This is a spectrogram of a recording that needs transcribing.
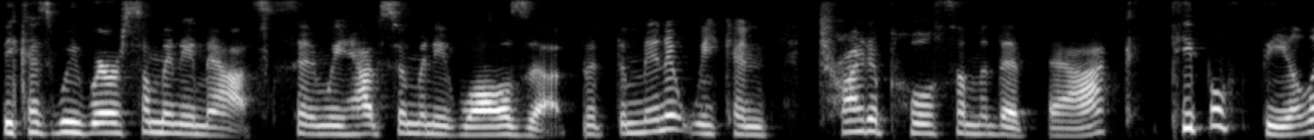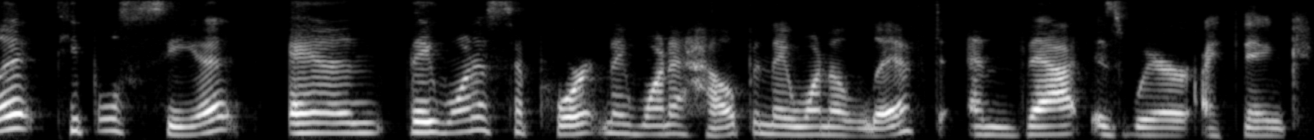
because we wear so many masks and we have so many walls up. But the minute we can try to pull some of that back, people feel it, people see it, and they want to support and they want to help and they want to lift. And that is where I think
